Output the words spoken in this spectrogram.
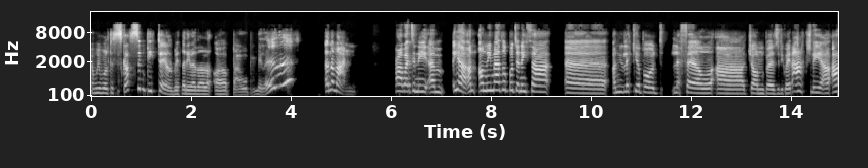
and we will discuss in detail beth ni'n meddwl o bawb Miller yn y man. A wedyn ni, um, ie, yeah, on, o'n i'n meddwl bod yn eitha, uh, o'n i'n licio bod Leffel a John Burrs wedi gweud, actually, a, a,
